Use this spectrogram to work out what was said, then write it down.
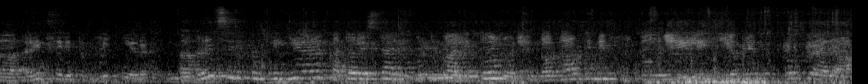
Э, рыцари-тамплиеры. Э, рыцари-тамплиеры, которые стали в Португалии тоже очень богатыми, получили земли от короля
